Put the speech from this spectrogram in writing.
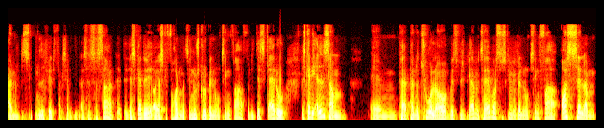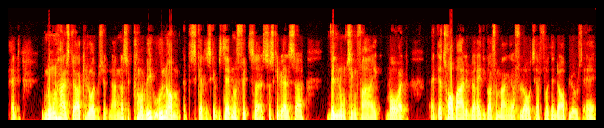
gerne vil smide fedt, for eksempel. Altså, så snart, at jeg skal det, og jeg skal forholde mig til, nu skal du vælge nogle ting fra, fordi det skal du, det skal vi alle sammen, øhm, per, per naturlov, hvis, hvis vi gerne vil tabe os, så skal vi vælge nogle ting fra, også selvom, at nogen har et større kaloriebudget end andre, så kommer vi ikke udenom, at skal, skal vi tabe noget fedt, så, så skal vi altså vælge nogle ting fra, ikke? hvor at, at jeg tror bare, det bliver rigtig godt for mange at få lov til at få den der oplevelse af,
